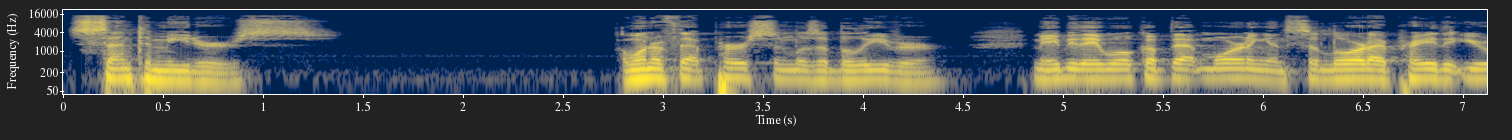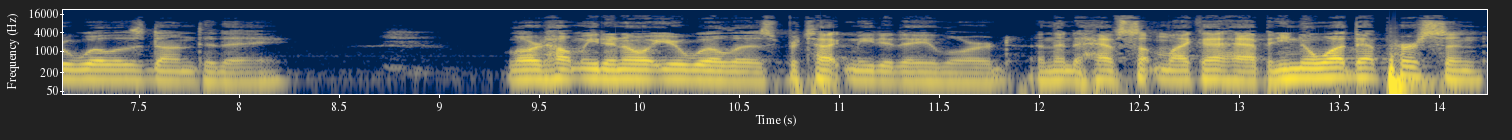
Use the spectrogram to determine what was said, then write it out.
Centimeters I wonder if that person was a believer. Maybe they woke up that morning and said, Lord, I pray that your will is done today. Lord, help me to know what your will is. Protect me today, Lord. And then to have something like that happen. You know what? That person,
